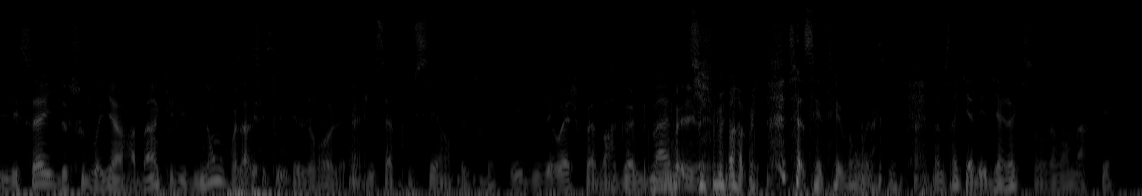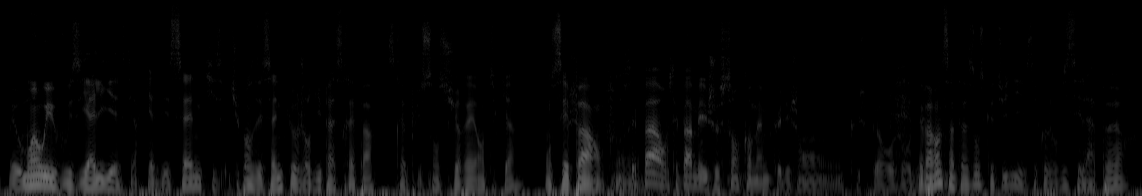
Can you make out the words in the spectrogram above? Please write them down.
il essaye de soudoyer un rabbin qui lui dit non? Voilà, c'est tout. C'était drôle. Et puis ça poussait un peu le truc. Où il disait ouais, je peux avoir Goldman, si je me rappelle. Ça c'était bon aussi. Non, c'est vrai qu'il y a des dialogues qui sont vraiment marqués. Mais au moins, oui, vous y alliez. C'est-à-dire qu'il y a des scènes qui. Tu penses des scènes qui aujourd'hui passeraient pas Seraient plus censurées en tout cas? On ne sait pas, en On ne sait pas, on sait pas, mais je sens quand même que les gens ont plus peur aujourd'hui. par contre, c'est intéressant ce que tu dis, c'est qu'aujourd'hui, c'est la peur,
